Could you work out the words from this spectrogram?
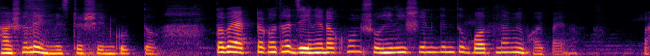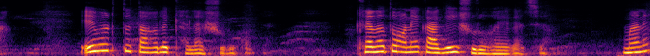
হাসালেন মিস্টার সেনগুপ্ত। তবে একটা কথা জেনে রাখুন, সোহিনী সেন কিন্তু বদনামে ভয় পায় না। বাহ, এবার তো তাহলে খেলা শুরু হবে। খেলা তো অনেক আগেই শুরু হয়ে গেছে। মানে?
